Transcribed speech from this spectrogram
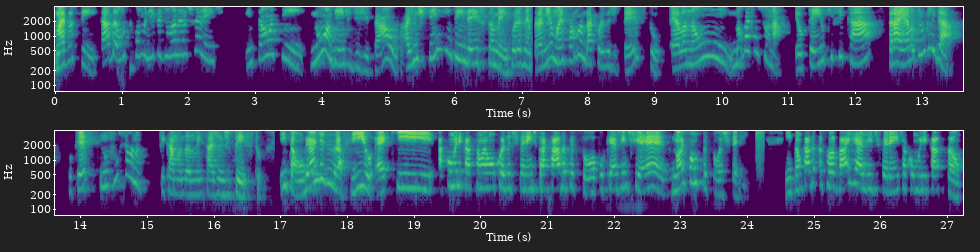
Mas assim, cada um se comunica de maneira diferente. Então, assim, no ambiente digital, a gente tem que entender isso também. Por exemplo, para minha mãe só mandar coisa de texto, ela não não vai funcionar. Eu tenho que ficar, para ela eu tenho que ligar, porque não funciona ficar mandando mensagem de texto. Então, o grande desafio é que a comunicação é uma coisa diferente para cada pessoa, porque a gente é, nós somos pessoas diferentes. Então, cada pessoa vai reagir diferente à comunicação.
